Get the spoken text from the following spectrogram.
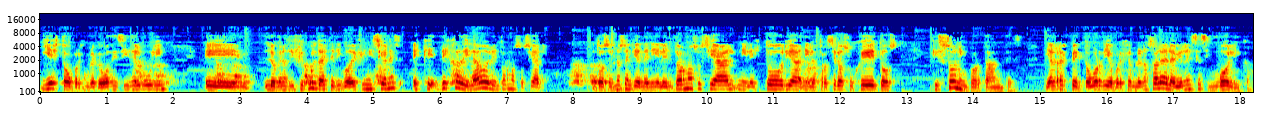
Y esto, por ejemplo, que vos decís del bullying, eh, lo que nos dificulta este tipo de definiciones es que deja de lado el entorno social. Entonces no se entiende ni el entorno social, ni la historia, ni los terceros sujetos, que son importantes. Y al respecto, Bordia, por ejemplo, nos habla de la violencia simbólica.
